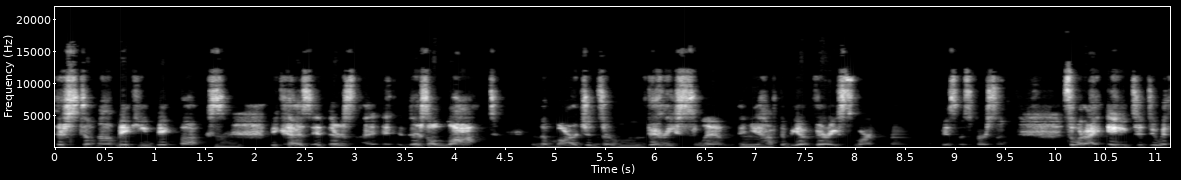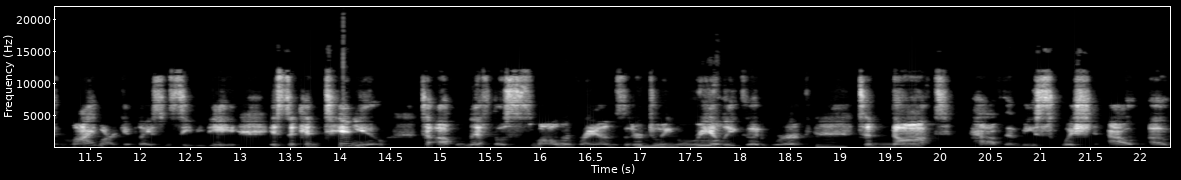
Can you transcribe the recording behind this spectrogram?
they're still not making big bucks right. because it, there's there's a lot, and the margins are very slim, and mm. you have to be a very smart business person. So what I aim to do with my marketplace in CBD is to continue to uplift those smaller brands that are mm. doing really good work, mm. to not have them be squished out of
